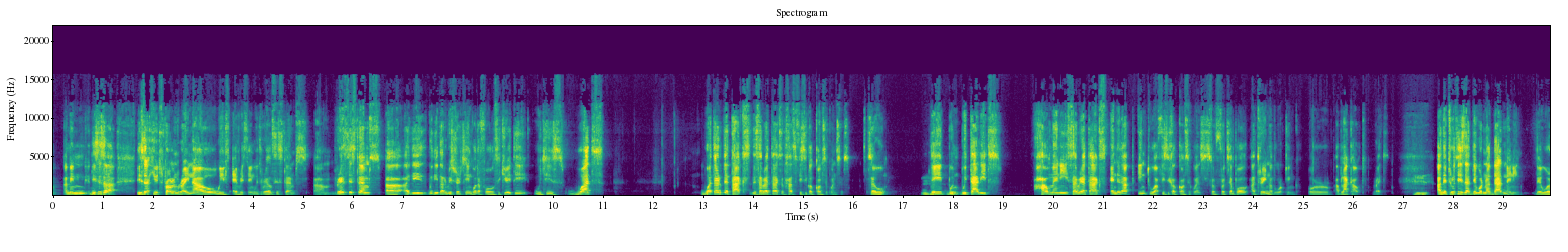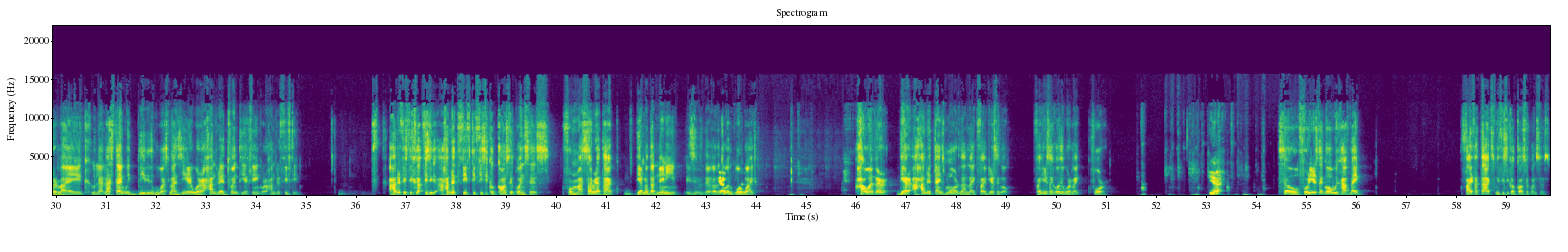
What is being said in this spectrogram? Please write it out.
know, I mean, this is a this is a huge problem right now with everything with rail systems. Um, rail systems. Uh, I did we did a research in waterfall security, which is what what are the attacks, the cyber attacks that has physical consequences. So mm-hmm. they we, we tallied how many cyber attacks ended up into a physical consequence. So, for example, a train not working or a blackout, right? Mm-hmm. And the truth is that there were not that many. They were like last time we did it was last year were 120, I think, or 150. 150, 150 physical consequences from a cyber attack. They are not that many. Is the, the total worldwide. However, they are a hundred times more than like five years ago. Five years ago, they were like four. Yeah. So four years ago, we have like five attacks with physical consequences.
